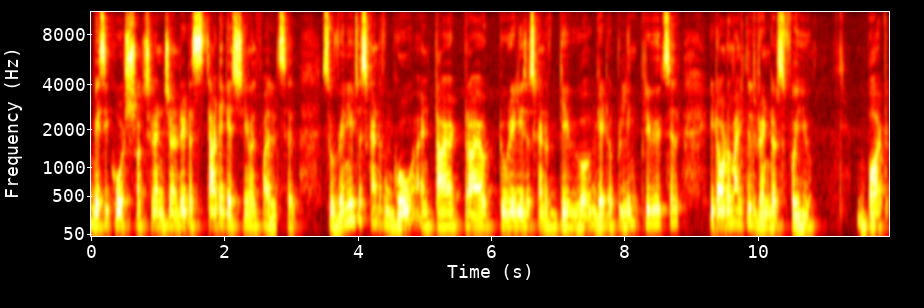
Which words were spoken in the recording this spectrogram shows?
basic code structure and generate a static html file itself. So when you just kind of go and try, try out to really just kind of give uh, get a link preview itself it automatically renders for you. But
